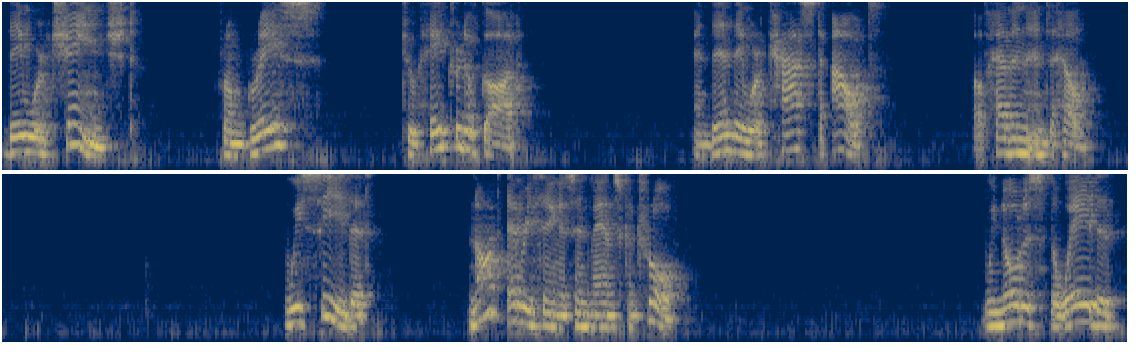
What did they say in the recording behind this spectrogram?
they were changed from grace to hatred of God, and then they were cast out of heaven into hell. We see that not everything is in man's control. We notice the way that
